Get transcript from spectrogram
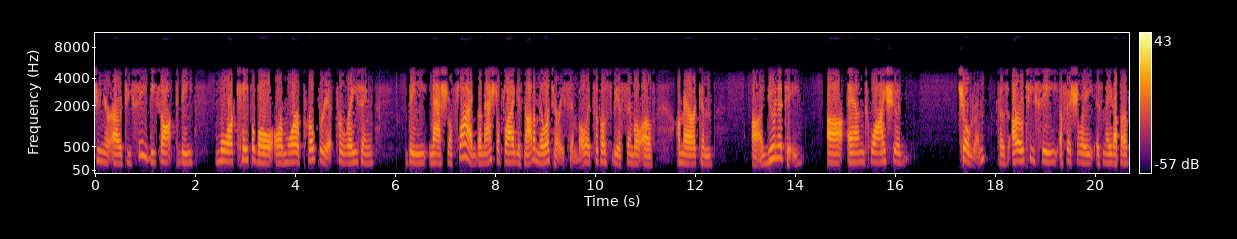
junior ROTC be thought to be more capable or more appropriate for raising the national flag? The national flag is not a military symbol. It's supposed to be a symbol of American uh, unity. Uh, and why should children, because ROTC officially is made up of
